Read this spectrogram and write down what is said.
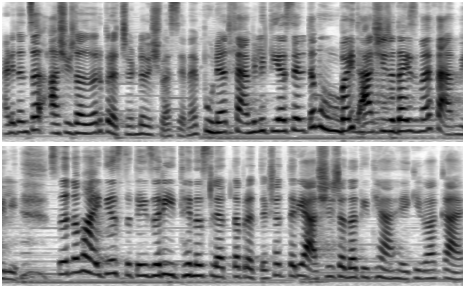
आणि त्यांचा आशिषदादावर प्रचंड विश्वास आहे. म्हणजे पुण्यात फॅमिली ती असेल तर मुंबईत आशिषदादा इज माय फॅमिली सो त्यांना माहिती असतं ते जरी इथे नसले आता प्रत्यक्षात तरी आशिषदादा तिथे आहे किंवा काय.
